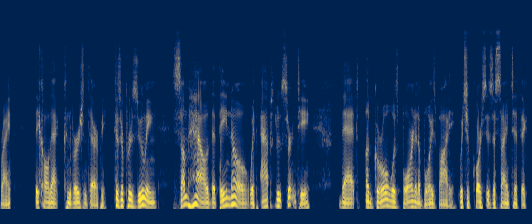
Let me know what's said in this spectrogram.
right? They call that conversion therapy because they're presuming somehow that they know with absolute certainty that a girl was born in a boy's body, which of course is a scientific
